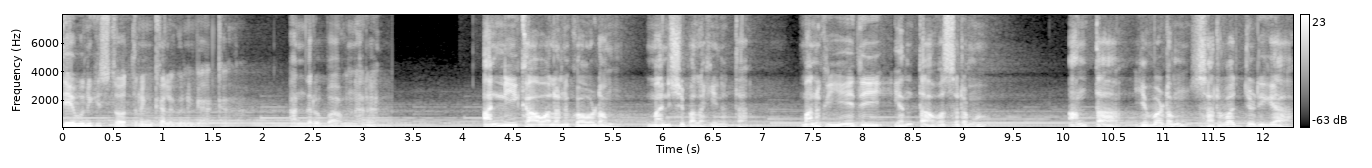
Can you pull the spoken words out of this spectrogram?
దేవునికి స్తోత్రం కలుగునుగాక. అందరూ బాగున్నారా? అన్నీ కావాలనుకోవడం మనిషి బలహీనత. మనకు ఏది ఎంత అవసరమో అంత ఇవ్వడం సర్వజ్ఞుడిగా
